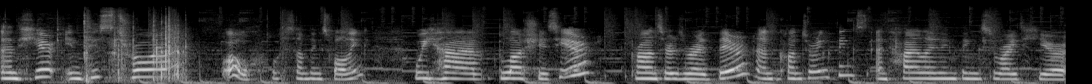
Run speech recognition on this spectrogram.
And here in this drawer, oh, something's falling. We have blushes here, bronzers right there, and contouring things, and highlighting things right here.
